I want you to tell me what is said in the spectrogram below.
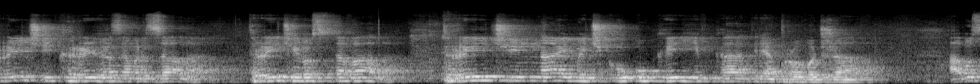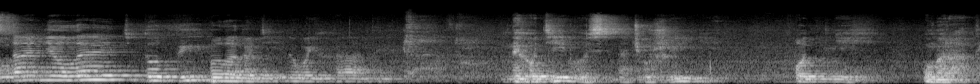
Тричі крига замерзала, тричі розставала, тричі наймичку у Київ Катря проводжала, а востаннє ледь додибала до дідової хати. Не хотілось на чужині одній умирати.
